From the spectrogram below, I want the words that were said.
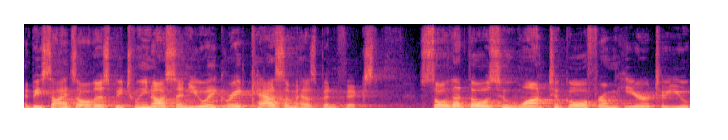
And besides all this, between us and you a great chasm has been fixed, so that those who want to go from here to you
